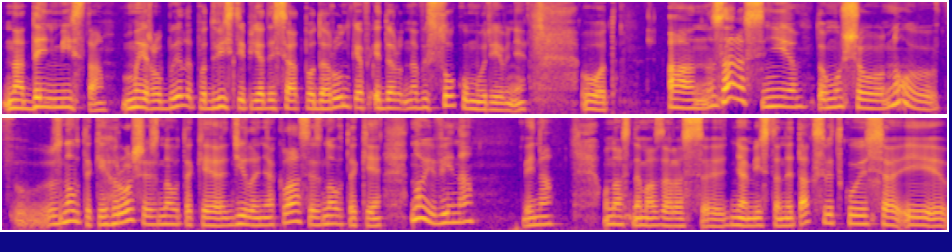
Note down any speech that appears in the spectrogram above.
На День міста ми робили по 250 подарунків і на високому рівні. От. А зараз ні, тому що ну, знов таки гроші, знов таки ділення класи, знов таки, ну і війна. Війна. У нас нема зараз е, Дня міста не так святкується, і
